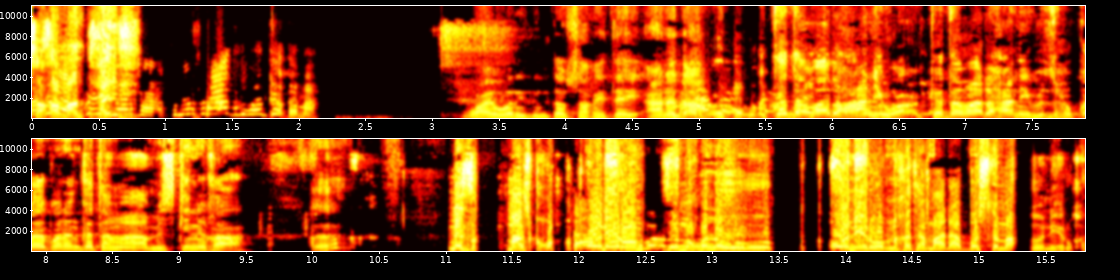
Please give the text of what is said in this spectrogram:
ሰኸማ እንታይ ስነስርዓት ግበል ከተማ ዋይ ወሪድን ተብሳኺተይ ኣነ ዳ ከተማ ድሓን ይዋ ከተማ ድሓን እዩ ብዙሕ እኳ ኣይኮነን ከተማ ምስኪን ኢኻ ማስ ክቁጥጥዎ ነይሮም ዘመ ከለዉ ክጥጥዎ ነይሮም ንከተማ ዳ ቦስ ተማክዎ ነይሩ እኮ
